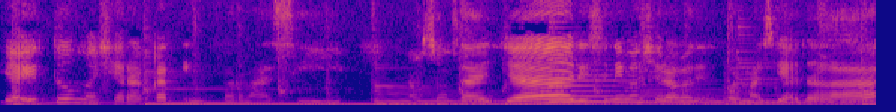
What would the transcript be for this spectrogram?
yaitu Masyarakat Informasi. Langsung saja, di sini masyarakat informasi adalah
